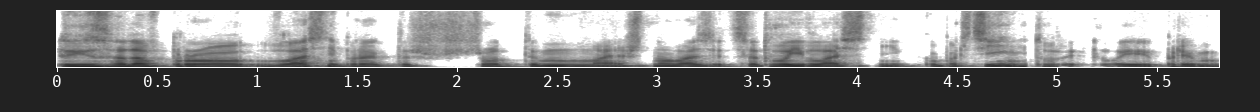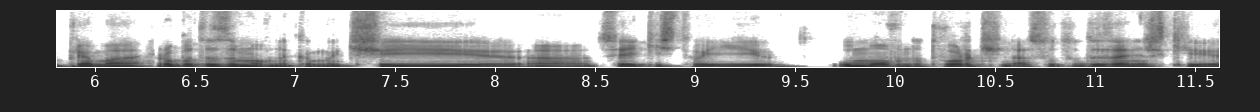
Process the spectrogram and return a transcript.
Ти згадав про власні проекти. Що ти маєш на увазі? Це твої власні комерційні, твої твої пряма робота з замовниками, чи а, це якісь твої умовно творчі, да, суто дизайнерські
